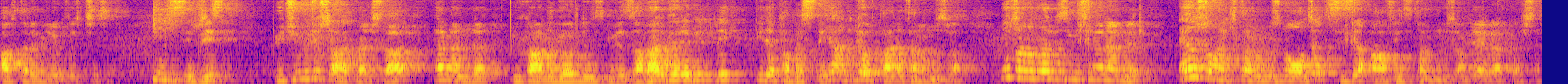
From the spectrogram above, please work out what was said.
aktarabiliyoruz açıkçası. İkincisi risk. Üçüncüsü arkadaşlar hemen de yukarıda gördüğünüz gibi zarar görebilirlik bir de kapasite yani dört tane tanımımız var. Bu tanımlar bizim için önemli. En sonraki tanımımız ne olacak? Size afeti tanımlayacağım değerli arkadaşlar.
